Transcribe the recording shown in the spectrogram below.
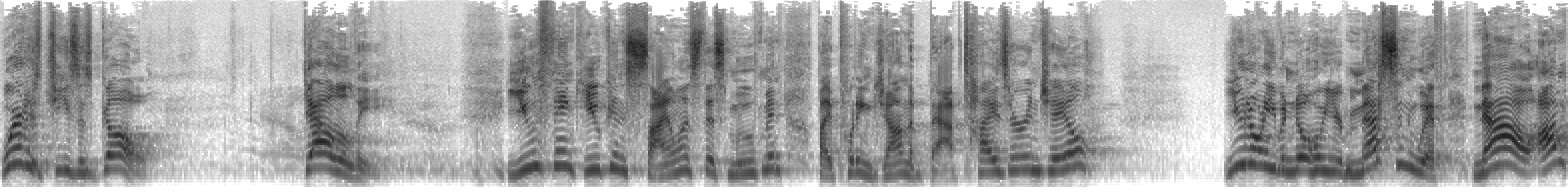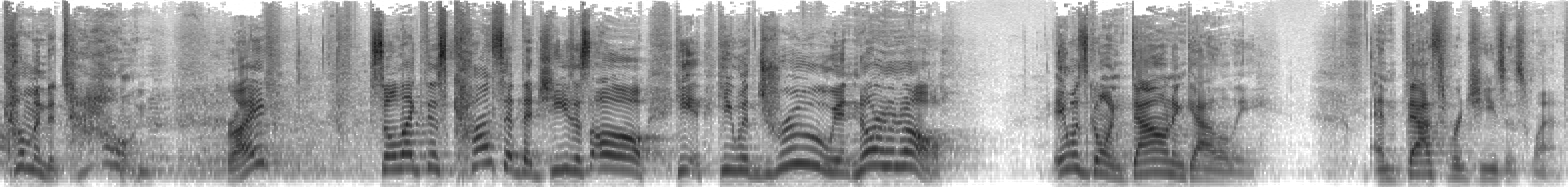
where does Jesus go? Galilee. You think you can silence this movement by putting John the Baptizer in jail? You don't even know who you're messing with. Now I'm coming to town, right? So, like this concept that Jesus, oh, he, he withdrew. In, no, no, no. It was going down in Galilee. And that's where Jesus went.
